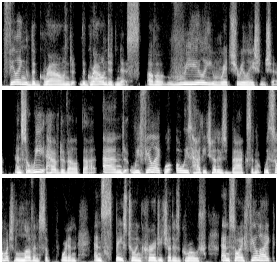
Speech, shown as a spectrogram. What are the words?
feeling the ground, the groundedness of a really rich relationship. And so we have developed that. And we feel like we'll always have each other's backs and with so much love and support and, and space to encourage each other's growth. And so I feel like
